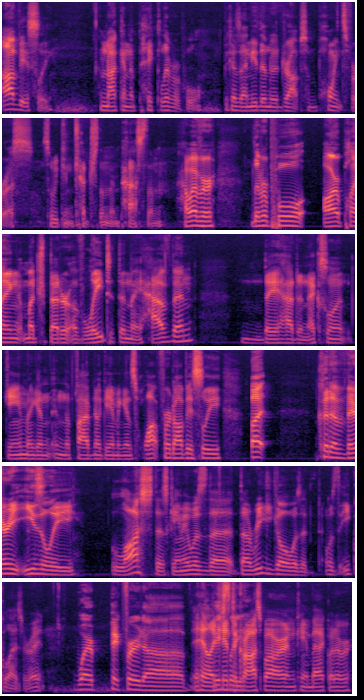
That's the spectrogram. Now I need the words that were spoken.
Obviously, I'm not going to pick Liverpool because I need them to drop some points for us so we can catch them and pass them. However, Liverpool are playing much better of late than they have been. They had an excellent game again in the 5 0 game against Watford, obviously, but could have very easily lost this game. It was the the Origi goal was it was the equalizer, right? Where Pickford uh, It hit, like hit the crossbar and came back, whatever.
